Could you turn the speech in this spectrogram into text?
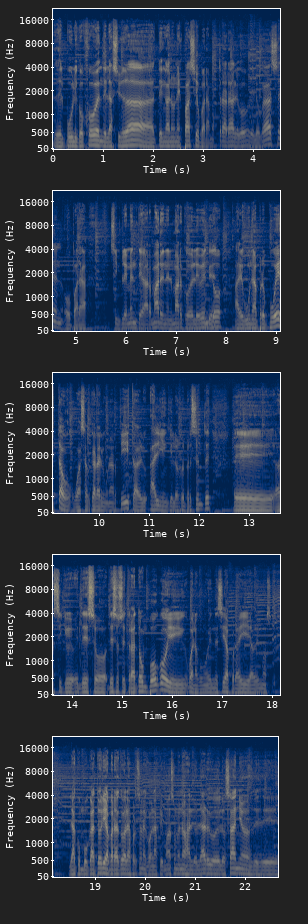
del público joven de la ciudad tengan un espacio para mostrar algo de lo que hacen o para simplemente armar en el marco del evento alguna propuesta o, o acercar a algún artista, al- alguien que los represente. Eh, así que de eso, de eso se trató un poco y bueno, como bien decía, por ahí abrimos la convocatoria para todas las personas con las que más o menos a lo largo de los años, desde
